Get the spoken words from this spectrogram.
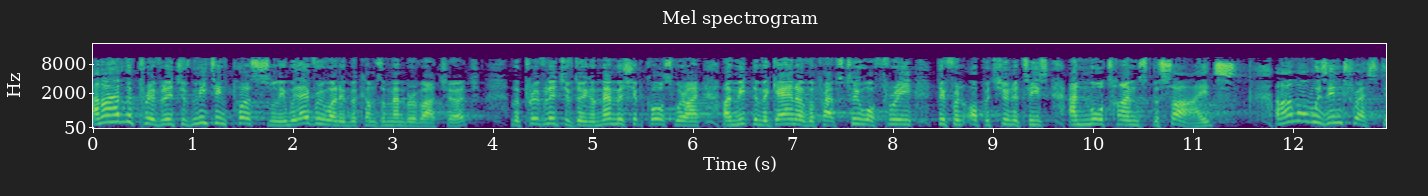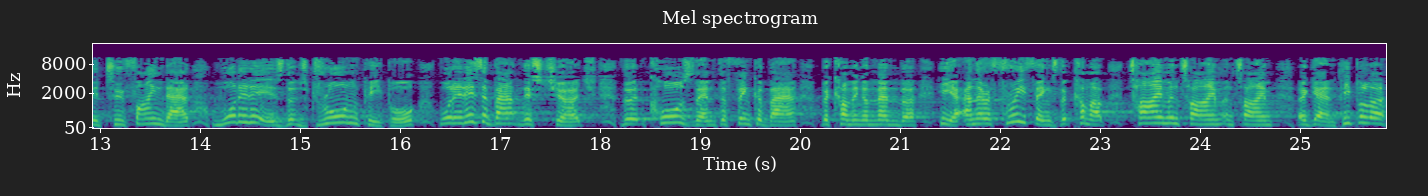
And I have the privilege of meeting personally with everyone who becomes a member of our church. The privilege of doing a membership course where I, I meet them again over perhaps two or three different opportunities and more times besides. And I'm always interested to find out what it is that's drawn people, what it is about this church that caused them to think about becoming a member here. And there are three things that come up time and time and time again. People are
